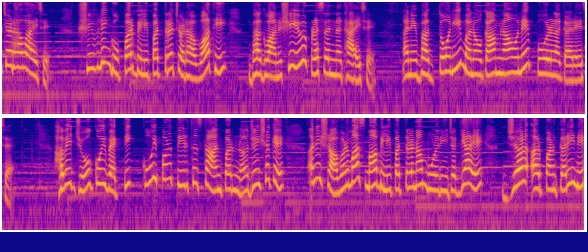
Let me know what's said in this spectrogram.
ચઢાવાય છે. શિવલિંગ ઉપર બિલીપત્ર ચઢાવવાથી ભગવાન શિવ પ્રસન્ન થાય છે અને ભક્તોની મનોકામનાઓને પૂર્ણ કરે છે. હવે જો કોઈ વ્યક્તિ કોઈ પણ તીર્થ સ્થાન પર ન જઈ શકે અને શ્રાવણ માસમાં બિલીપત્રના મૂળની જગ્યાએ જળ અર્પણ કરીને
